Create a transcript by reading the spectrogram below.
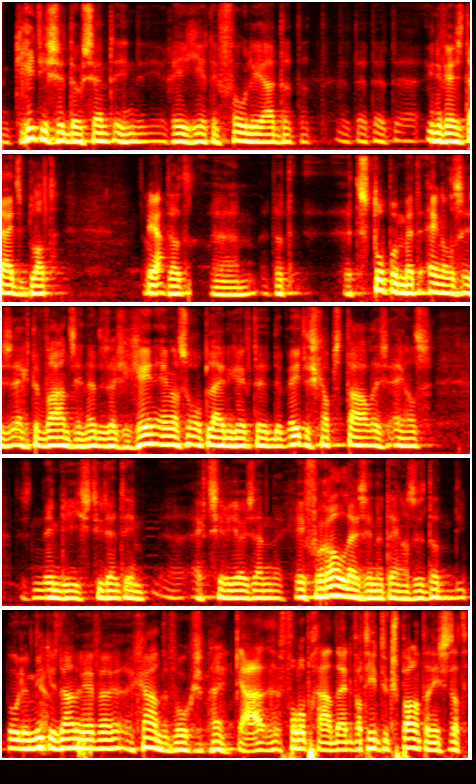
een kritische docent in, reageert in Folia, dat, dat het, het, het, eh, universiteitsblad, dat, Ja. dat, ehm, dat het stoppen met Engels is echt de waanzin. Hè? Dus als je geen Engelse opleiding geeft, de, de wetenschapstaal is Engels. Dus neem die studenten in, echt serieus en geef vooral les in het Engels. Dus dat, die polemiek Ja. is daar nog even gaande volgens mij. Ja, volop gaande. En wat hier natuurlijk spannend aan is, is dat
